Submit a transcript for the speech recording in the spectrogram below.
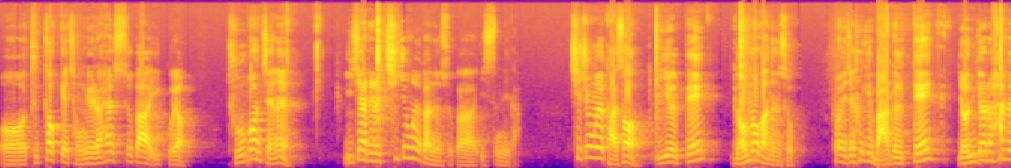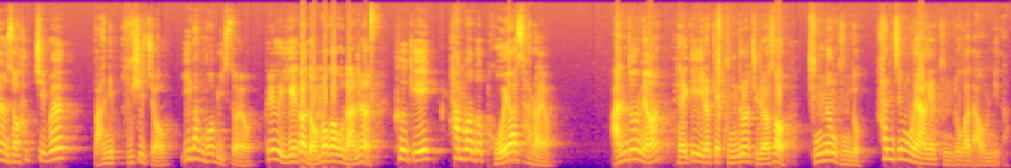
어, 두텁게 정리를 할 수가 있고요. 두 번째는 이 자리를 치중을 가는 수가 있습니다. 치중을 가서 이을 때 넘어가는 수. 그럼 이제 흙이 막을 때 연결을 하면서 흙집을 많이 부시죠. 이 방법이 있어요. 그리고 얘가 넘어가고 나면 흙이 한 번 더 둬야 살아요. 안 두면 백이 이렇게 궁도를 줄여서 죽는 궁도, 한집 모양의 궁도가 나옵니다.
